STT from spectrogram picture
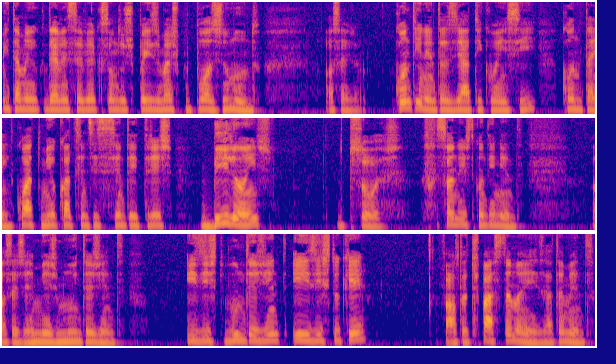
e também devem saber que são dos países mais populosos do mundo. Ou seja, o continente asiático em si contém 4.463 bilhões de pessoas. Só neste continente. Ou seja, é mesmo muita gente. Existe muita gente e existe o quê? Falta de espaço também, exatamente.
